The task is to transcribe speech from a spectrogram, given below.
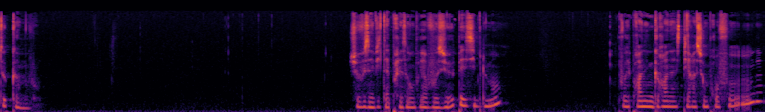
tout comme vous. Je vous invite à présent à ouvrir vos yeux paisiblement. Vous pouvez prendre une grande inspiration profonde.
